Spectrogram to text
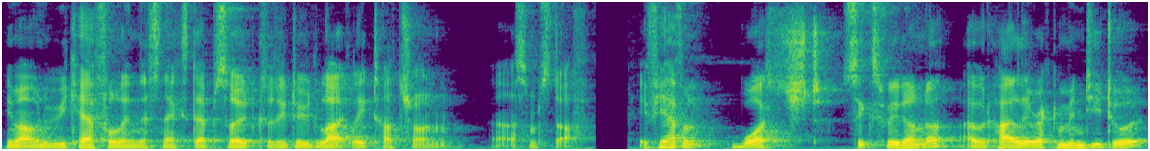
you might want to be careful in this next episode because we do lightly touch on uh, some stuff. If you haven't watched Six Feet Under, I would highly recommend you do it.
